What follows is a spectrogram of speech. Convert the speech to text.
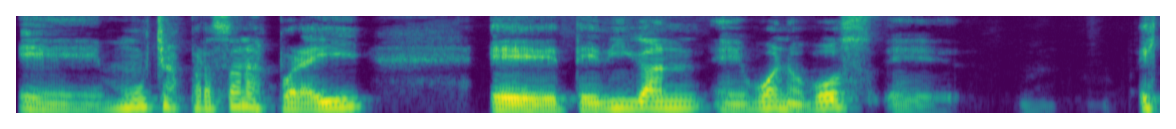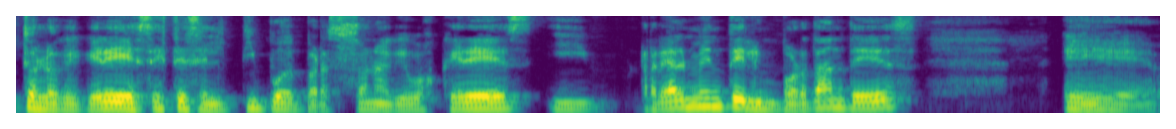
eh, muchas personas por ahí eh, te digan, bueno, vos esto es lo que querés, este es el tipo de persona que vos querés, y realmente lo importante es eh,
